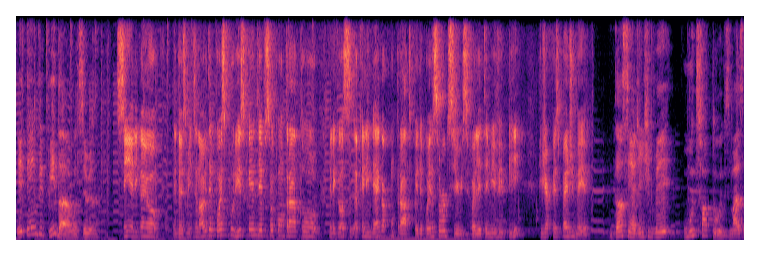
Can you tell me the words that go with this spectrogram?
Ele tem MVP da World Series, né? Sim, ele ganhou em 2019 e depois por isso que ele teve seu contrato, ele ganhou aquele mega contrato. Foi depois dessa World Series. Foi ele ter MVP e já fez o pé de meia. Então, assim, a gente vê muitos fatores, mas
